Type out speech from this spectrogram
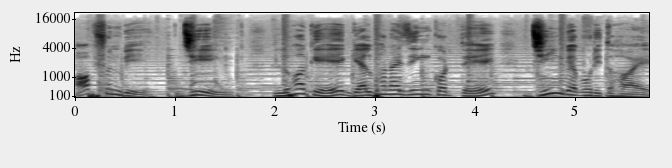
অপশন বি জিঙ্ক। লোহাকে গ্যালভানাইজিং করতে জিঙ্ক ব্যবহৃত হয়।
